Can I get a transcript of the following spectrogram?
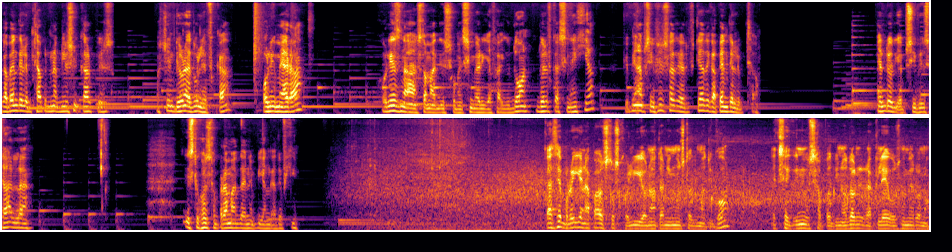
15 λεπτά πριν να κλείσουν οι κάρπες, εκείνη την ώρα δούλευκα όλη μέρα, χωρίς να σταματήσω μεσημέρι για φαγητό, δούλευκα συνέχεια και πήγα να ψηφίσω τα τελευταία 15 λεπτά. Δεν λέω ότι ψήφισα, αλλά δυστυχώς τα πράγματα δεν πήγαν κατευχή. Κάθε πρωί για να πάω στο σχολείο όταν ήμουν στο δημοτικό, ξεκινούσα από την οδόν Ηρακλέου νούμερο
